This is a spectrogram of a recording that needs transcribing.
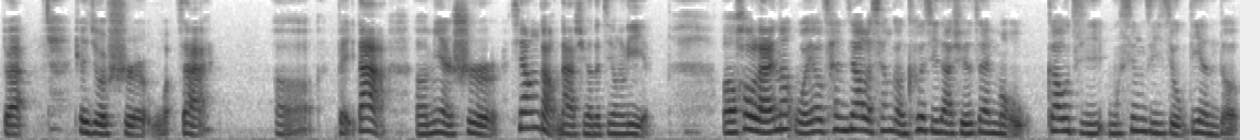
对，这就是我在呃北大呃面试香港大学的经历。呃，后来呢，我又参加了香港科技大学在某高级五星级酒店的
